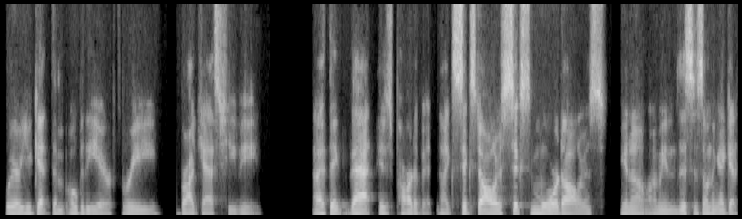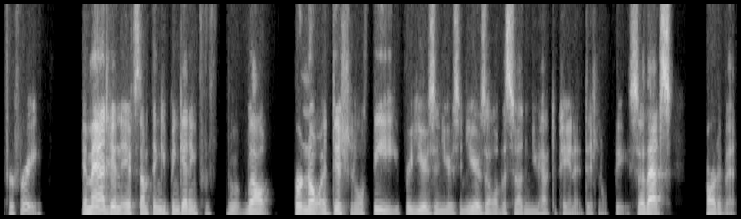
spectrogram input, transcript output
where you get them over the air free broadcast TV. I think that is part of it. Like six dollars, six more dollars. You know, I mean, this is something I get for free. Imagine if something you've been getting for well for no additional fee for years and years and years, all of a sudden you have to pay an additional fee. So that's part of it.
